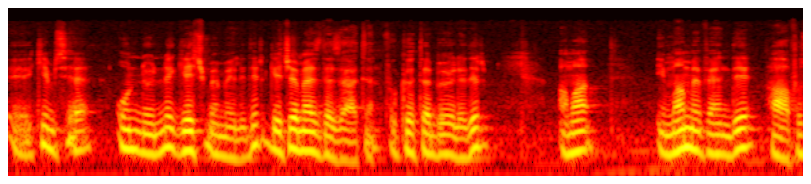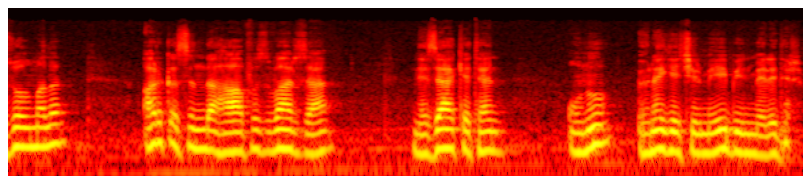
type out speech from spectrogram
E, kimse onun önüne geçmemelidir. Geçemez de zaten. Fıkıhta böyledir. Ama imam efendi hafız olmalı. Arkasında hafız varsa nezaketen onu öne geçirmeyi bilmelidir.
